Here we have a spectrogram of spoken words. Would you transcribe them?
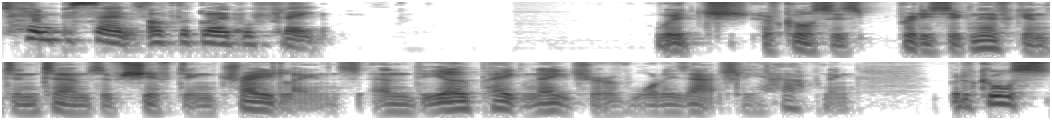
10% of the global fleet which of course is pretty significant in terms of shifting trade lanes and the opaque nature of what is actually happening. But of course,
